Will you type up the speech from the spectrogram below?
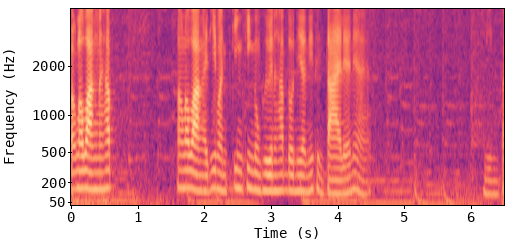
ต้องระวังนะครับ ต้องระวังไอ้ที่มันกลิ้งกลิ้งตรงพื้นนะครับ โดนทีนี้ถึงตายเลยเนี่ย ยิงไป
